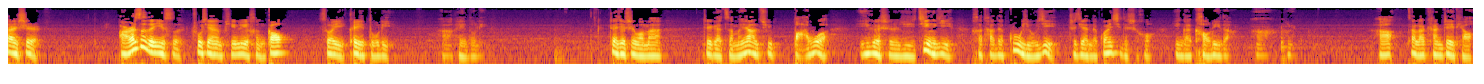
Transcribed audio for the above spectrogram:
但是，儿子的意思出现频率很高，所以可以独立，啊，可以独立。这就是我们这个怎么样去把握一个是语境义和它的固有义之间的关系的时候，应该考虑的啊。好，再来看这条。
